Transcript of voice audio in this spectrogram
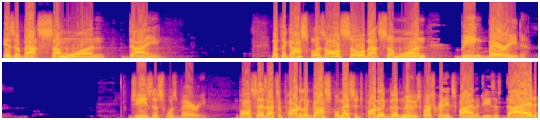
is about someone dying. But the gospel is also about someone being buried. Jesus was buried. Paul says that's a part of the gospel message, part of the good news, 1 Corinthians 5, that Jesus died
